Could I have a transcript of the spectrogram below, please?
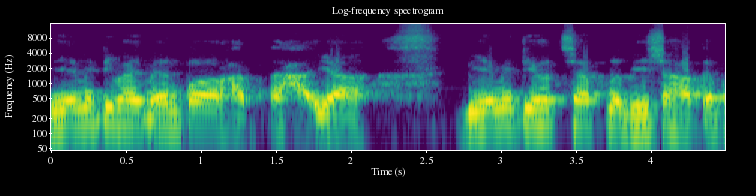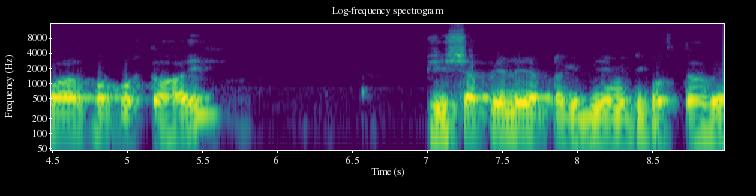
বিএমইটি ভাই ম্যান পাওয়ার হাতে ইয়া। বিএমইটি হচ্ছে আপনার ভিসা হাতে পাওয়ার পর করতে হয়। ভিসা পেলে আপনাকে বিএমইটি করতে হবে।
